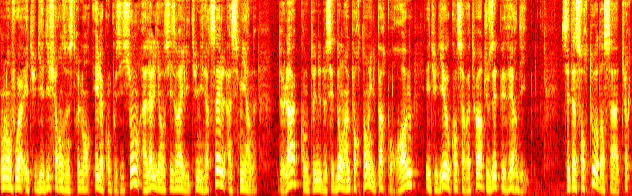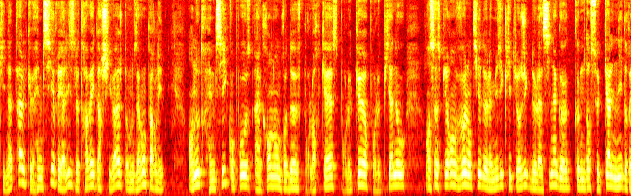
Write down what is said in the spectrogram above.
on l'envoie étudier différents instruments et la composition à l'Alliance israélite universelle à Smyrne. De là, compte tenu de ses dons importants, il part pour Rome étudier au conservatoire Giuseppe Verdi. C'est à son retour dans sa Turquie natale que Hemsi réalise le travail d'archivage dont nous avons parlé. En outre, Hemsi compose un grand nombre d'œuvres pour l'orchestre, pour le chœur, pour le piano, en s'inspirant volontiers de la musique liturgique de la synagogue, comme dans ce Kal Nidre.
